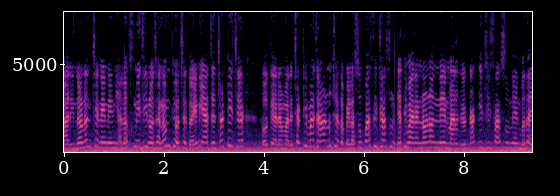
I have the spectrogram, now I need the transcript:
મારી નણંદ છે ને એની લક્ષ્મીજીનો જન્મ થયો છે, તો એની આજે છઠ્ઠી છે. તો અત્યારે અમારે છઠ્ઠીમાં જવાનું છે, તો પેલા સુપાસી જશું. ત્યાંથી મારા નણંદ ને મારા કાકીજી સાસુ ને બધા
